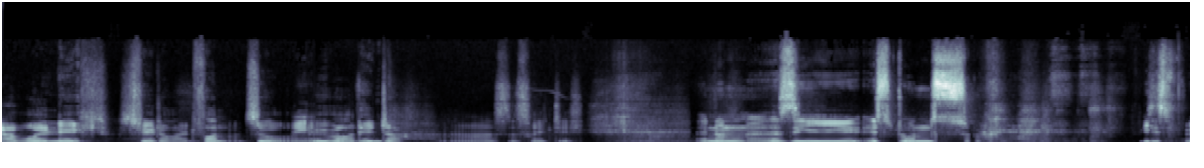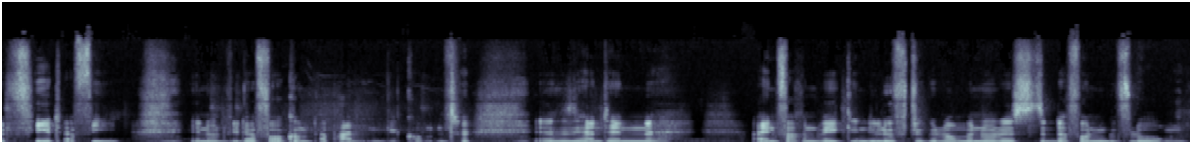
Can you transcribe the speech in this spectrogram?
Ja, wohl nicht. Es fehlt doch ein von und zu und über und hinter. Ja, das ist richtig. Nun, sie ist uns, wie es für Vätervieh hin und wieder vorkommt, abhanden gekommen. Sie hat den einfachen Weg in die Lüfte genommen und ist davon geflogen.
